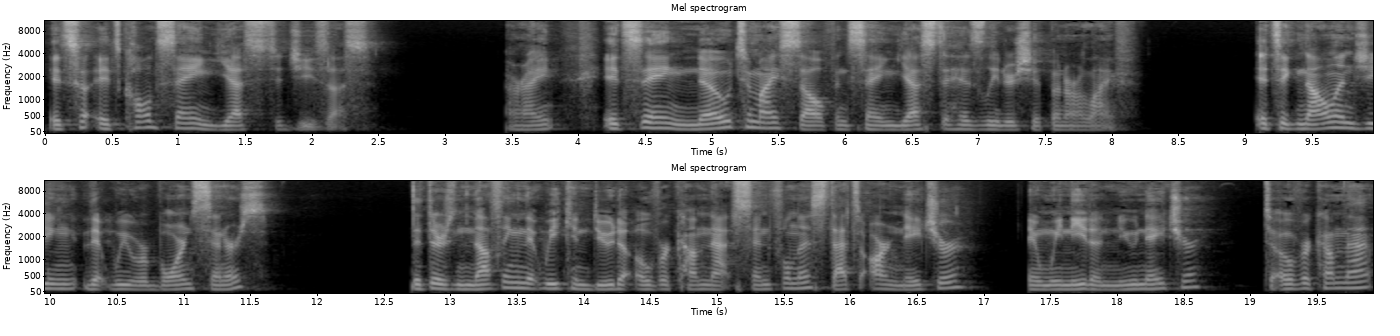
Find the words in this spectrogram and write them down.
It's, it's called saying yes to Jesus. All right? It's saying no to myself and saying yes to his leadership in our life. It's acknowledging that we were born sinners, that there's nothing that we can do to overcome that sinfulness. That's our nature, and we need a new nature to overcome that.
